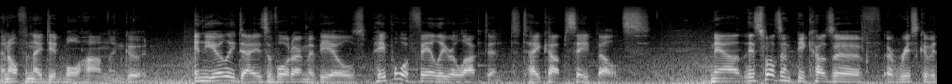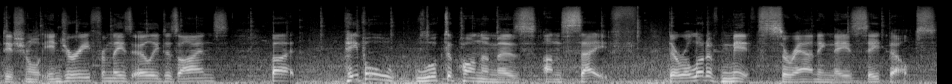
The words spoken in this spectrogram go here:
and often they did more harm than good. In the early days of automobiles, people were fairly reluctant to take up seatbelts. Now, this wasn't because of a risk of additional injury from these early designs, but people looked upon them as unsafe. There were a lot of myths surrounding these seatbelts.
